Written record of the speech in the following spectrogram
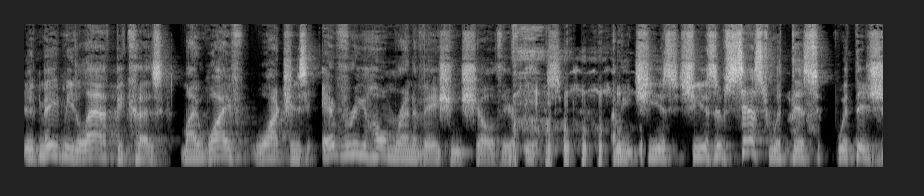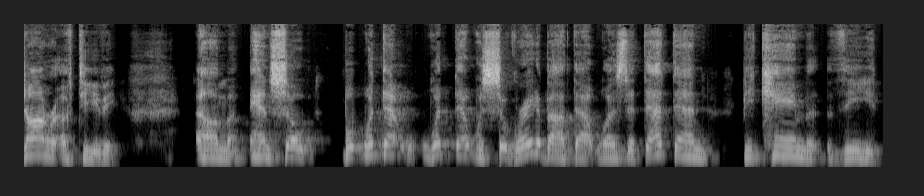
it made me laugh because my wife watches every home renovation show there is. I mean, she is she is obsessed with this with this genre of TV, um, and so. But what that what that was so great about that was that that then became the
